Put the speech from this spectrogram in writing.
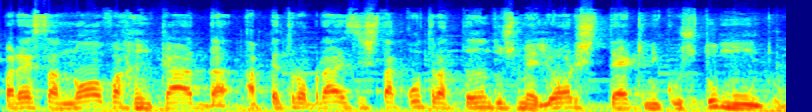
Para essa nova arrancada, a Petrobras está contratando os melhores técnicos do mundo.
